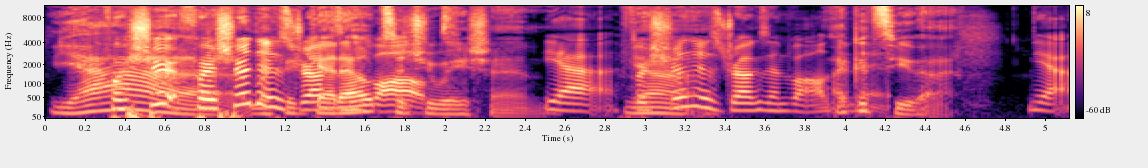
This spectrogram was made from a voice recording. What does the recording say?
Yeah. For sure- for sure there's drugs get out involved. situation. Yeah, for Yeah. sure there's drugs involved. I in could it. see that. Yeah.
